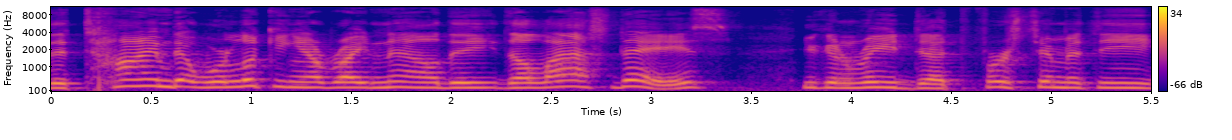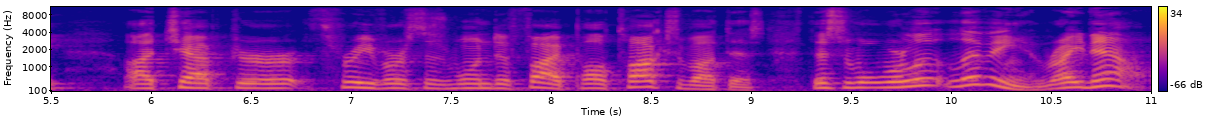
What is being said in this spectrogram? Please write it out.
the time that we're looking at right now, the, the last days. You can read uh, 1 Timothy uh, chapter 3, verses 1 to 5. Paul talks about this. This is what we're li- living in right now.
